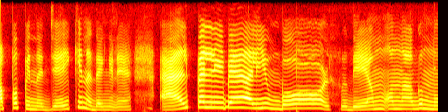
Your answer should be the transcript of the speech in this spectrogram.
അപ്പൊ പിന്നെ ജയിക്കുന്നത് എങ്ങനെ? ആൽപ്പല്ലിബെ അലിയുമ്പോൾ ഹൃദയം ഒന്നാകുന്നു.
